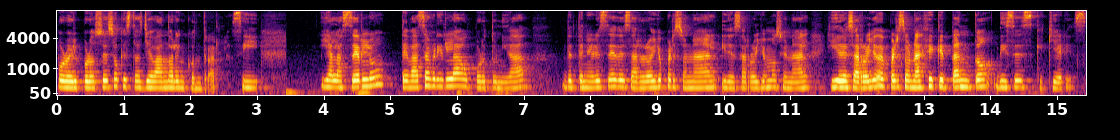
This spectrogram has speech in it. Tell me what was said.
por el proceso que estás llevando al encontrarlas. Y al hacerlo te vas a abrir la oportunidad de tener ese desarrollo personal y desarrollo emocional y desarrollo de personaje que tanto dices que quieres.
